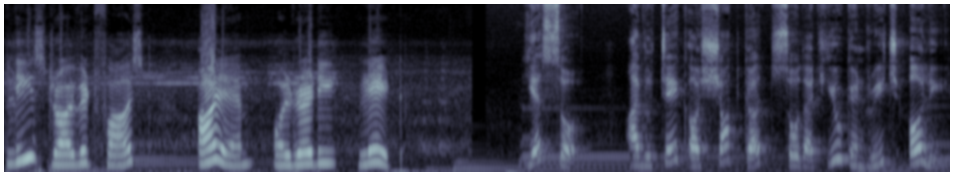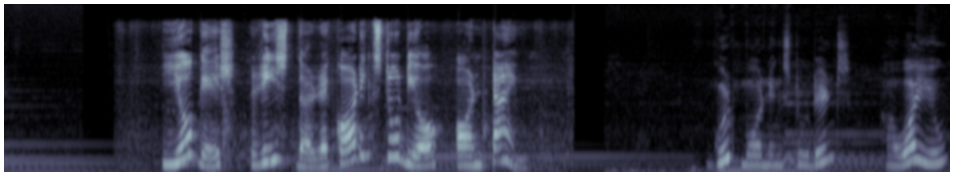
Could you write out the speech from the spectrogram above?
please drive it fast. I am already late. Yes, sir. I will take a shortcut so that you can reach early. Yogesh reached the recording studio on time. Good morning, students. How are you?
